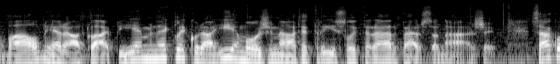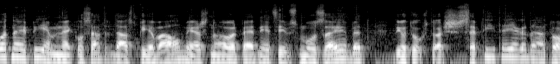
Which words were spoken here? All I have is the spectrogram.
Valmiera atklāja pieminiekli, kurā iemūžināti trīs literāri personāži. Sākotnēji piemineklis atradās pie Valmieras novērpētniecības muzeja, bet 2007. gadā to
